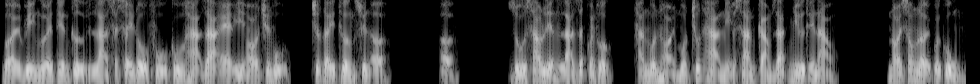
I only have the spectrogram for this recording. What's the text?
Bởi vì người tiến cử là sẽ xây đổ phủ cụ hạ ra e i ho chuyên vụ, trước đây thường xuyên ở. Ở. Dù sao liền là rất quen thuộc, hắn muốn hỏi một chút hạ nghị san cảm giác như thế nào. Nói xong lời cuối cùng,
